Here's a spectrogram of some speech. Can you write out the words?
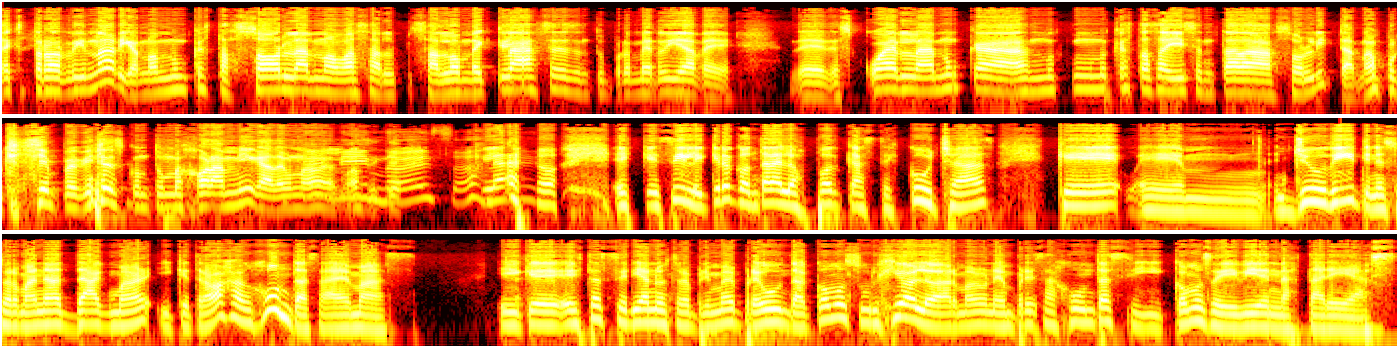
extraordinario, ¿no? Nunca estás sola, no vas al salón de clases en tu primer día de, de, escuela, nunca, nunca estás ahí sentada solita, ¿no? Porque siempre vienes con tu mejor amiga de una vez. Lindo eso. Claro, es que sí, le quiero contar a los podcast escuchas que em, Judy tiene su hermana Dagmar y que trabajan juntas además. Y que esta sería nuestra primera pregunta, ¿cómo surgió lo de armar una empresa juntas y cómo se dividen las tareas?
